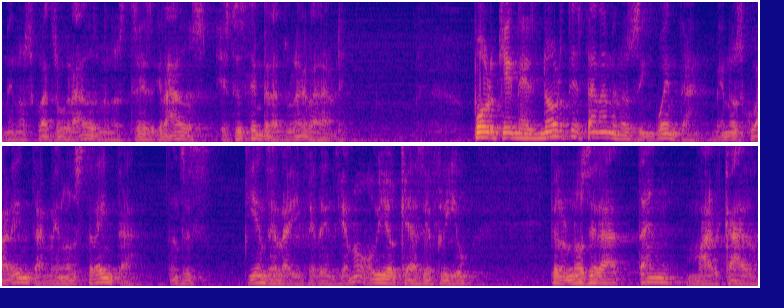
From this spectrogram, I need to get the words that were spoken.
menos 4 grados, menos 3 grados. Esto es temperatura agradable. Porque en el norte están a menos 50, menos 40, menos 30. Entonces, piensa la diferencia, ¿no? Obvio que hace frío, pero no será tan marcado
